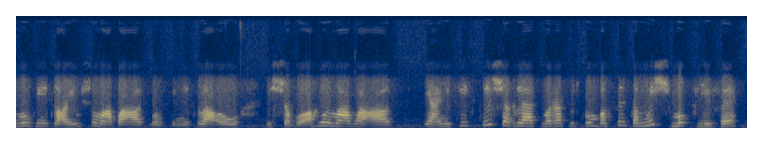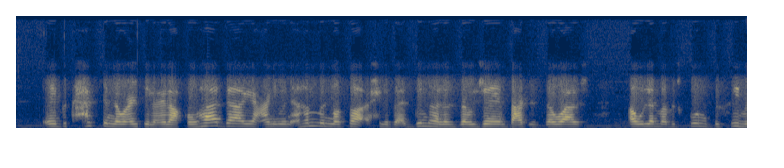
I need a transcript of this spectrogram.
ممكن يطلعوا يمشوا مع بعض ممكن يطلعوا يشربوا قهوة مع بعض. يعني في كثير شغلات مرات بتكون بسيطة مش مكلفة آه، بتحسن نوعية العلاقة. وهذا يعني من أهم النصائح اللي بقدمها للزوجين بعد الزواج أو لما بتكون بصيب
